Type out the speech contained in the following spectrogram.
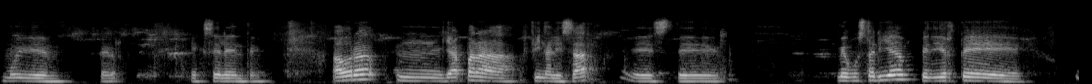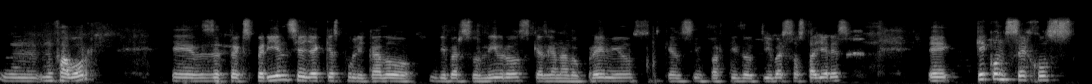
Muy bien, Pedro. Excelente. Ahora, mm, ya para finalizar, este, me gustaría pedirte un, favor. Eh, desde tu experiencia, ya que has publicado diversos libros, que has ganado premios, que has impartido diversos talleres, eh, ¿qué consejos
